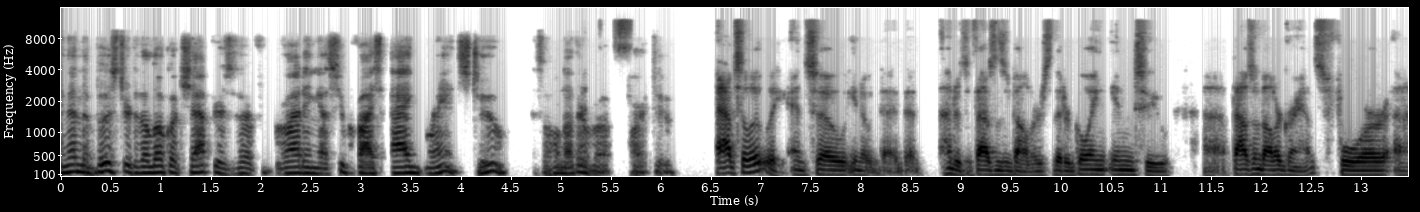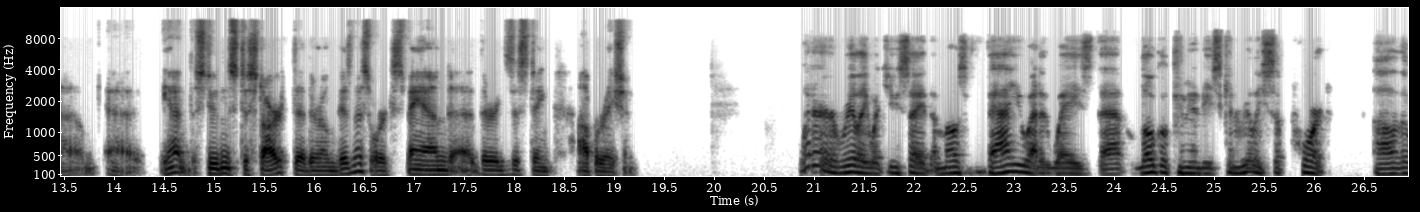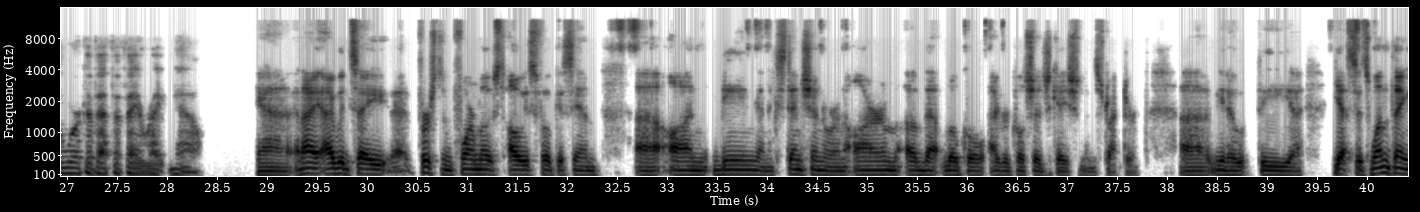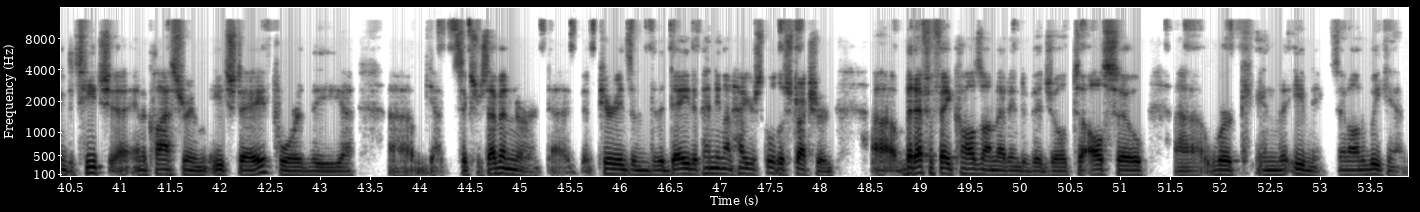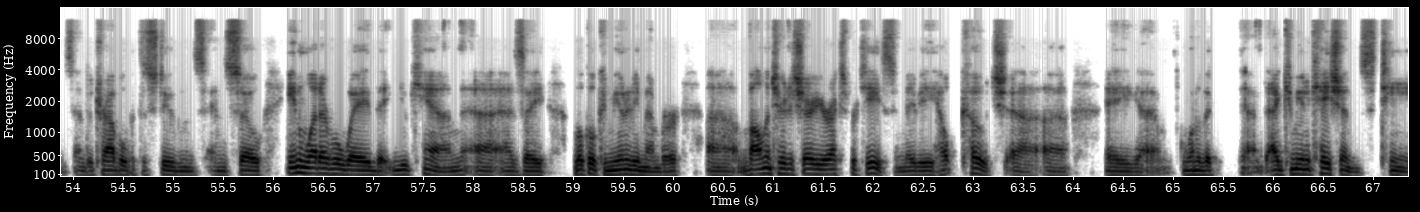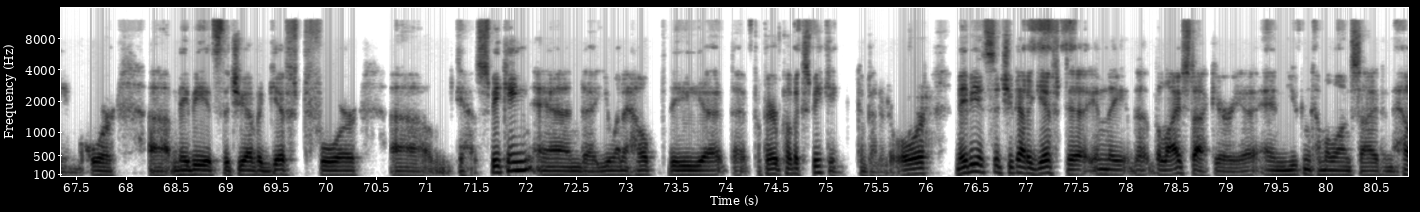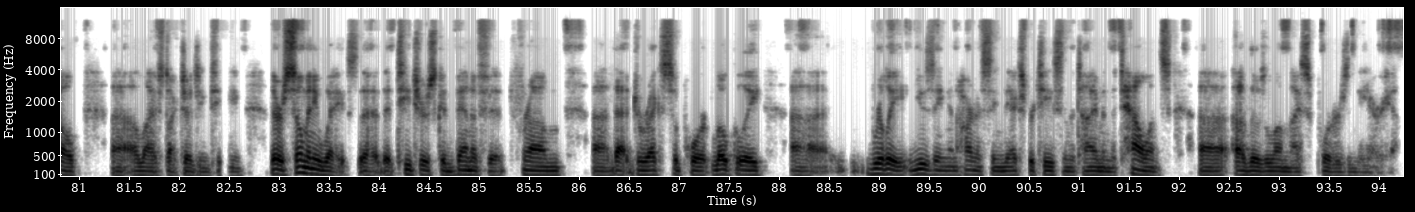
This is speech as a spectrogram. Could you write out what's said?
And then the booster to the local chapters, they're providing a supervised ag grants too. That's a whole other part too. Absolutely. And so, you know, the, the hundreds of thousands of dollars that are going into uh, thousand dollar grants for um, uh, yeah the students to start uh, their own business or expand uh, their existing operation. What are really what you say the most value added ways that local communities can really support uh, the work of FFA right now? Yeah, and I, I would say first and foremost, always focus in uh, on being an extension or an arm of that local agriculture education instructor. Uh, you know, the uh, yes, it's one thing to teach uh, in a classroom each day for the uh, uh, yeah six or seven or periods of the day, depending on how your school is structured. but FFA calls on that individual to also work in the evenings and on weekends and to travel with the students. And so, in whatever way that you can, as a local community member, volunteer to share your expertise and maybe help coach a uh, one of the uh, ag communications team, or uh, maybe it's that you have a gift for um, yeah, speaking and uh, you want to help the, uh, the, prepared public speaking competitor, or maybe it's that you got a gift uh, in the, the, the livestock area and you can come alongside and help uh, a livestock judging team. There are so many ways that, that teachers could benefit from that direct support locally. Uh, really using and harnessing the expertise and the time and the talents uh, of those alumni supporters in the area.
